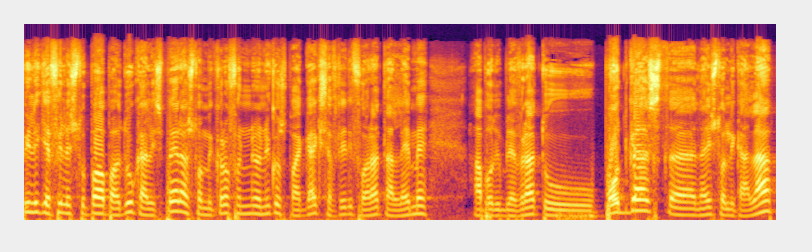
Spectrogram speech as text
Φίλοι και φίλες του Πάω Παντού, καλησπέρα. Στο μικρόφωνο είναι ο Νίκος Παγκάκης. Αυτή τη φορά τα λέμε από την πλευρά του podcast. Ε, να είστε όλοι καλά.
